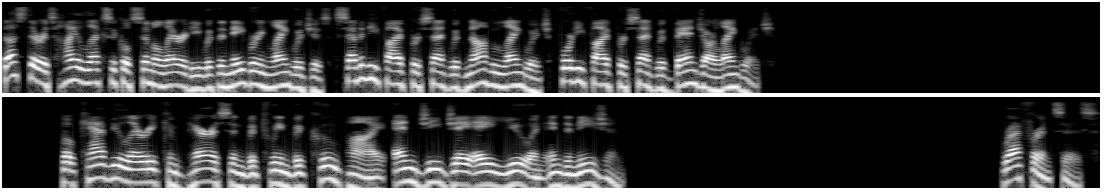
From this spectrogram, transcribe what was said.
Thus there is high lexical similarity with the neighboring languages 75% with Ngaju language, 45% with Banjar language. Vocabulary comparison between Bakumpai, Ngaju and Indonesian. References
